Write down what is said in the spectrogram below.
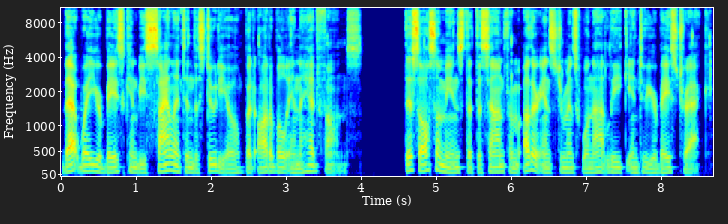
That way your bass can be silent in the studio but audible in the headphones. This also means that the sound from other instruments will not leak into your bass track.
